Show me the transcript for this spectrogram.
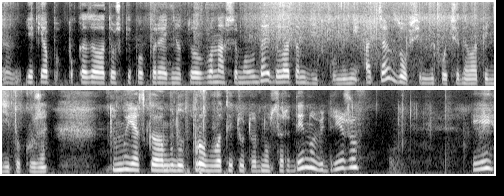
Е, Як я показала трошки попередньо, то вона ще молода і дала там дітку мені. А ця зовсім не хоче давати діток уже. Тому я сказала, буду пробувати тут одну середину, відріжу і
